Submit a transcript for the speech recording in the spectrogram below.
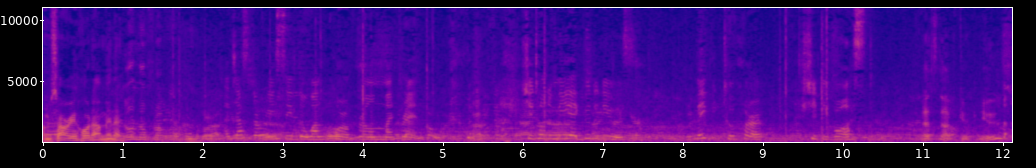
I'm sorry. Hold on a minute. No, no problem. I just received one call from my friend. she told me a good news. Maybe to her, she divorced. That's not good news.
